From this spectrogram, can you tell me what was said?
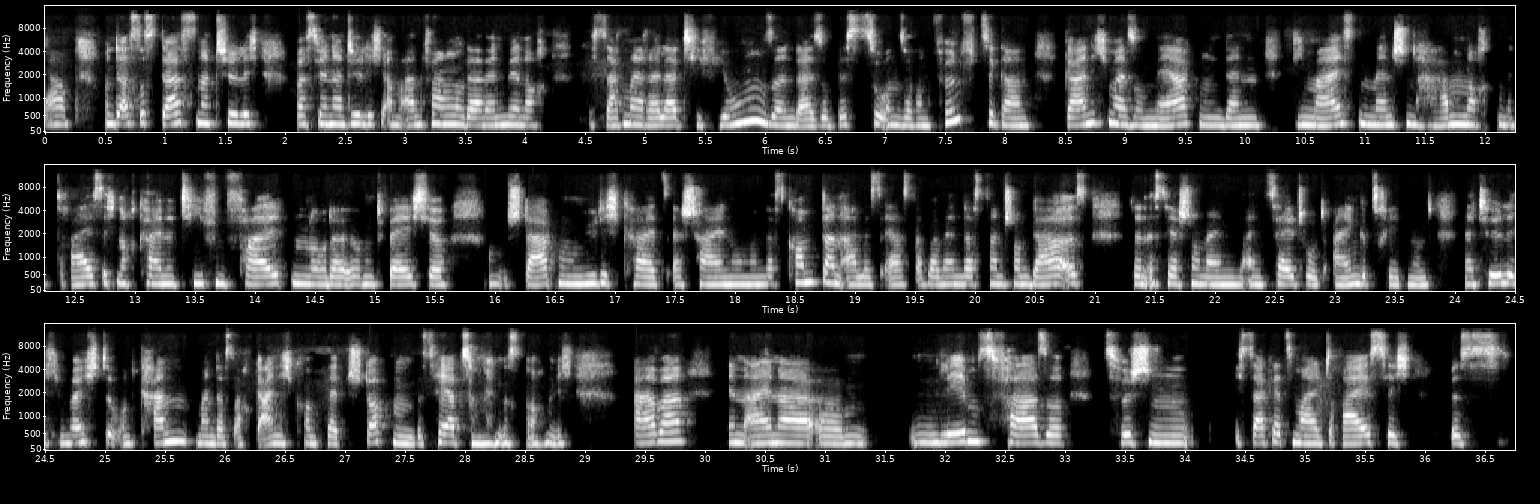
ja, und das ist das natürlich, was wir natürlich am Anfang oder wenn wir noch, ich sag mal, relativ jung sind, also bis zu unseren 50ern, gar nicht mal so merken, denn die meisten Menschen haben noch mit 30 noch keine tiefen Falten oder irgendwelche starken Müdigkeitserscheinungen. Das kommt dann alles erst, aber wenn das dann schon da ist, dann ist ja schon ein, ein Zelltod eingetreten. Und natürlich möchte und kann man das auch gar nicht komplett stoppen, bisher zumindest noch nicht aber in einer ähm, Lebensphase zwischen, ich sage jetzt mal 30 bis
